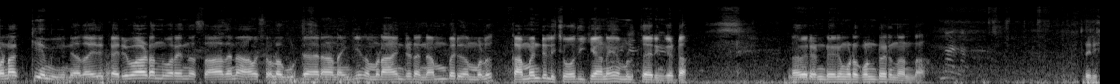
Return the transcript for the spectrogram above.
ഉണക്കിയ മീൻ അതായത് കരുവാടെന്ന് പറയുന്ന സാധനം ആവശ്യമുള്ള കൂട്ടുകാരാണെങ്കിൽ നമ്മുടെ ആന്റിയുടെ നമ്പർ നമ്മൾ കമന്റിൽ ചോദിക്കുകയാണെങ്കിൽ നമ്മൾ തരും കേട്ടോ. അവിടെ അവർ രണ്ടുപേരും കൂടെ കൊണ്ടുവരുന്നുണ്ടോ? ശരി.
